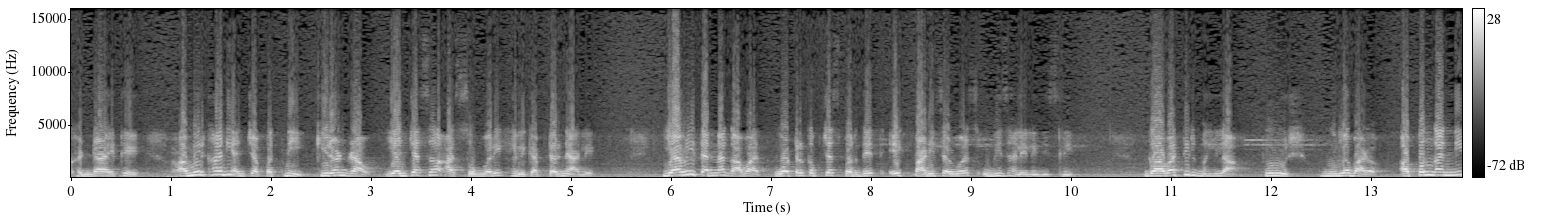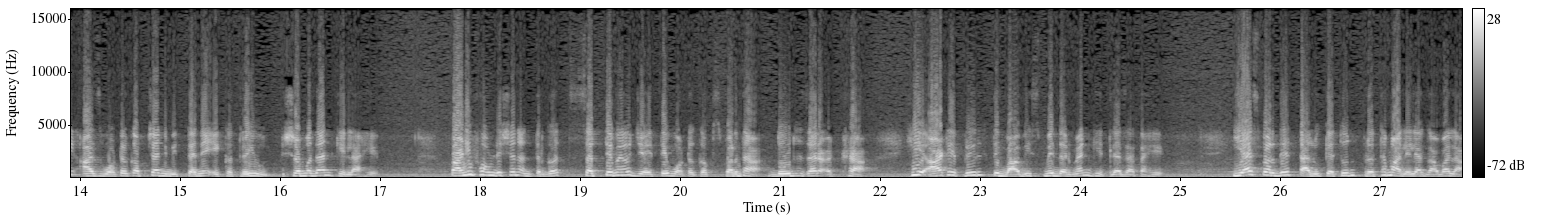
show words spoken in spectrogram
खंडाळा येथे आमिर खान यांच्या पत्नी किरण राव यांच्यासह आज सोमवारी हेलिकॉप्टरने आले. यावेळी त्यांना गावात वॉटर कपच्या स्पर्धेत एक पाणी चळवळच उभी झालेली दिसली. गावातील महिला पुरुष मुलं बाळ अपंगांनी आज वॉटर कपच्या निमित्ताने एकत्र येऊन श्रमदान केलं आहे. पाणी फाउंडेशन अंतर्गत सत्यमेव जयते वॉटर कप स्पर्धा दोन हजार अठरा ही आठ एप्रिल ते बावीस मे दरम्यान घेतल्या जात आहे. या स्पर्धेत तालुक्यातून प्रथम आलेल्या गावाला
